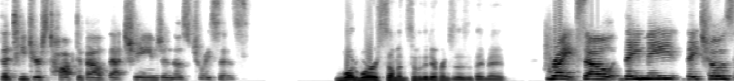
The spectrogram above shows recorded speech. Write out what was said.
the teachers talked about that change and those choices what were some of some of the differences that they made? Right. So they made they chose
